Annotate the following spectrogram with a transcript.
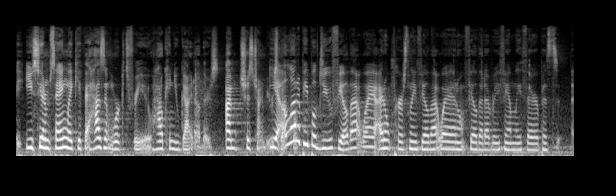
You see what I'm saying? Like, if it hasn't worked for you, how can you guide others? I'm just trying to be Yeah, a lot of people do feel that way. I don't personally feel that way. I don't feel that every family therapist uh,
